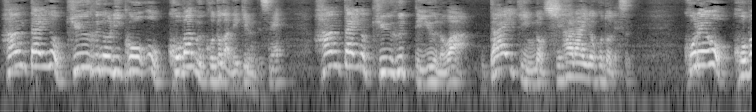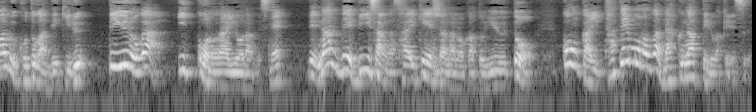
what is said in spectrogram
反対の給付の履行を拒むことができるんですね。反対の給付っていうのは、代金の支払いのことです。これを拒むことができるっていうのが1個の内容なんですね。で、なんで B さんが債権者なのかというと、今回建物がなくなっているわけです。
